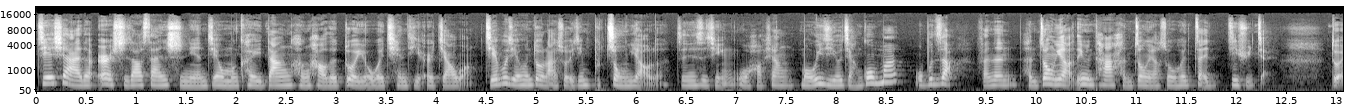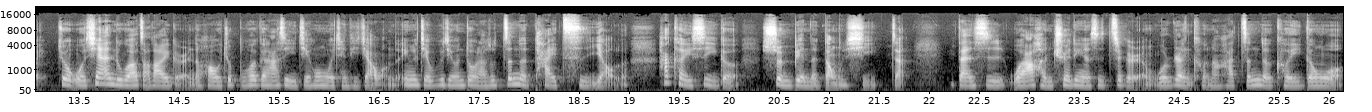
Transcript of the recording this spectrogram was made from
接下来的二十到三十年间，我们可以当很好的队友为前提而交往。结不结婚对我来说已经不重要了。这件事情我好像某一集有讲过吗？我不知道，反正很重要，因为它很重要，所以我会再继续讲。对，就我现在如果要找到一个人的话，我就不会跟他是以结婚为前提交往的，因为结不结婚对我来说真的太次要了。它可以是一个顺便的东西，这样。但是我要很确定的是，这个人我认可，然后他真的可以跟我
